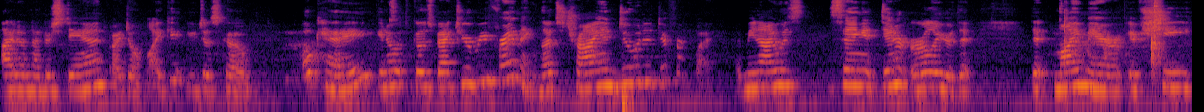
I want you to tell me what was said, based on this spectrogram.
I don't understand, or I don't like it, you just go, okay, you know, it goes back to your reframing. Let's try and do it a different way. I mean, I was saying at dinner earlier that that my mare, if she,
